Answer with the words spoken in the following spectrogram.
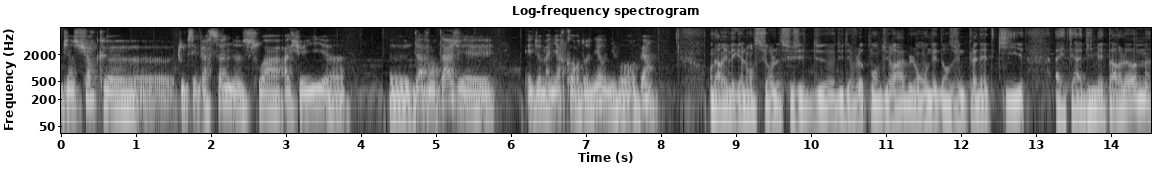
bien sûr que toutes ces personnes soient accueillies davantage et, de manière coordonnée au niveau européen. On arrive également sur le sujet du développement durable. On est dans une planète qui a été abîmée par l'homme.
